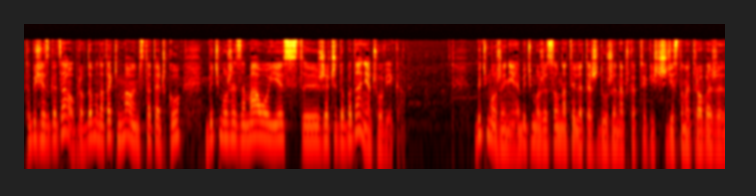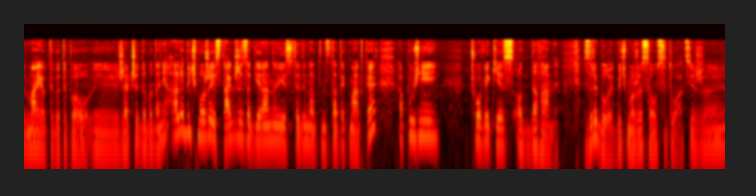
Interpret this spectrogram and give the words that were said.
To by się zgadzało, prawda? Bo na takim małym stateczku być może za mało jest y, rzeczy do badania człowieka. Być może nie, być może są na tyle też duże, na przykład jakieś 30-metrowe, że mają tego typu y, rzeczy do badania, ale być może jest tak, że zabierany jest wtedy na ten statek matkę, a później człowiek jest oddawany. Z reguły być może są sytuacje, że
